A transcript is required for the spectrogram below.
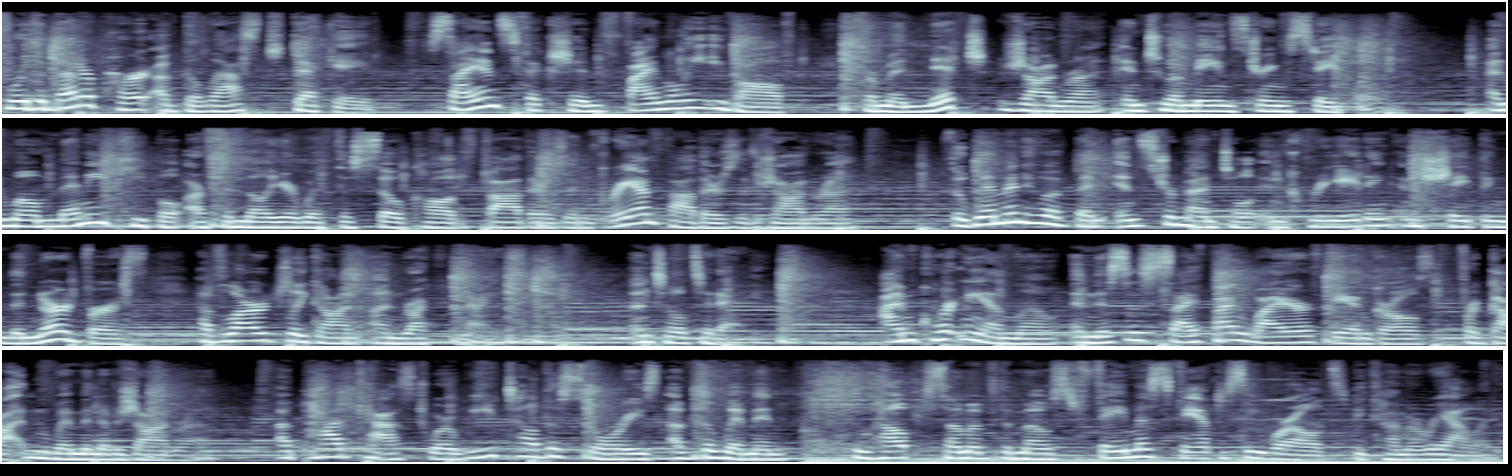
For the better part of the last decade, science fiction finally evolved from a niche genre into a mainstream staple. And while many people are familiar with the so called fathers and grandfathers of genre, the women who have been instrumental in creating and shaping the nerdverse have largely gone unrecognized. Until today. I'm Courtney Enlow, and this is Sci Fi Wire Fangirls Forgotten Women of Genre a podcast where we tell the stories of the women who helped some of the most famous fantasy worlds become a reality.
